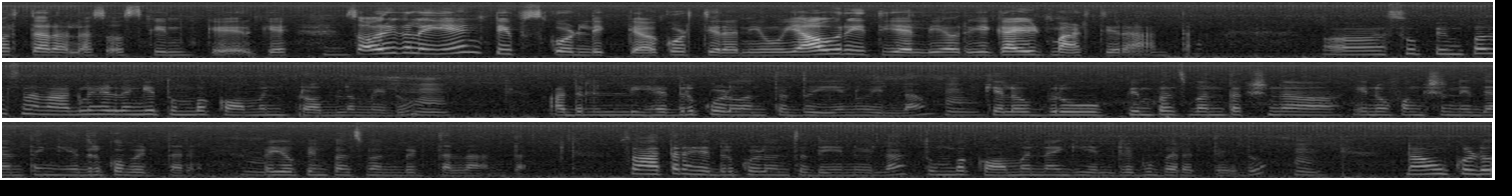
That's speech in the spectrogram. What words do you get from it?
ಬರ್ತಾರಲ್ಲ ಸೊ ಸ್ಕಿನ್ ಕೇರ್ಗೆ ಸೊ ಅವರಿಗೆಲ್ಲ ಏನು ಟಿಪ್ಸ್ ಕೊಡ್ಲಿಕ್ಕೆ ಕೊಡ್ತೀರಾ ನೀವು? ಯಾವ ರೀತಿಯಲ್ಲಿ ಅವರಿಗೆ ಗೈಡ್ ಮಾಡ್ತೀರಾ ಅಂತ? ಸೊ ಪಿಂಪಲ್ಸ್ ನಾನು ಆಗಲೇ ಹೇಳ್ದಂಗೆ ತುಂಬ ಕಾಮನ್ ಪ್ರಾಬ್ಲಮ್ ಇದು. ಅದರಲ್ಲಿ ಹೆದರ್ಕೊಳ್ಳುವಂಥದ್ದು ಏನೂ ಇಲ್ಲ. ಕೆಲವೊಬ್ರು ಪಿಂಪಲ್ಸ್ ಬಂದ ತಕ್ಷಣ ಏನೋ ಫಂಕ್ಷನ್ ಇದೆ ಅಂತ ಹಿಂಗೆ ಹೆದರ್ಕೊಬಿಡ್ತಾರೆ. ಅಯ್ಯೋ ಪಿಂಪಲ್ಸ್ ಬಂದ್ಬಿಡ್ತಲ್ಲ ಅಂತ. ಸೊ ಆ ಥರ ಹೆದರ್ಕೊಳ್ಳುವಂಥದ್ದು ಏನೂ ಇಲ್ಲ. ತುಂಬ ಕಾಮನ್ ಆಗಿ ಎಲ್ರಿಗೂ ಬರುತ್ತೆ ಇದು. ನಾವು ಕೊಡೋ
